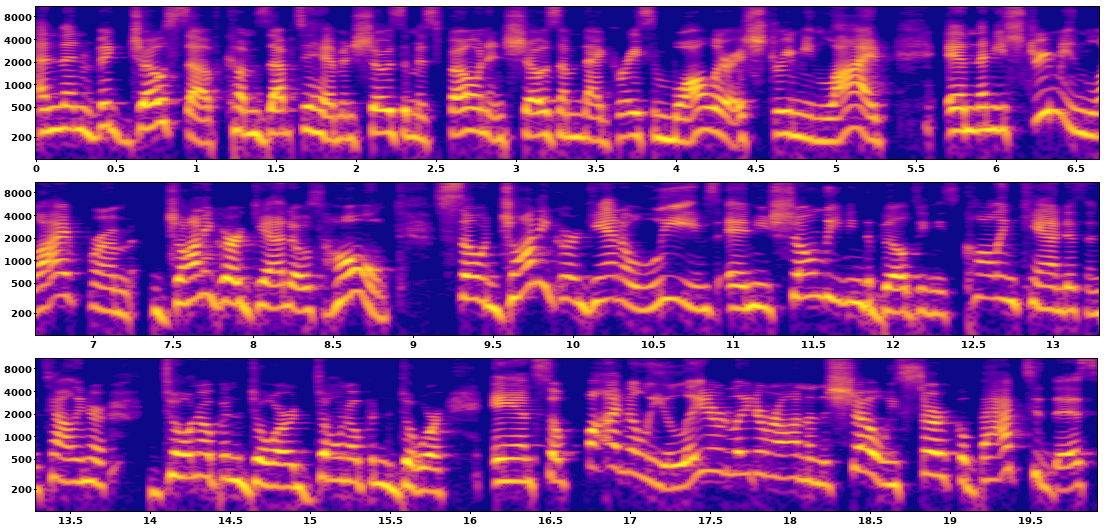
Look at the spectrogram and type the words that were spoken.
And then Vic Joseph comes up to him and shows him his phone and shows him that Grayson Waller is streaming live. And then he's streaming live from Johnny Gargano's home. So Johnny Gargano leaves and he's shown leaving the building. He's calling Candice and telling her, don't open the door, don't open the door. And so finally, later, later on in the show, we circle back to this.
